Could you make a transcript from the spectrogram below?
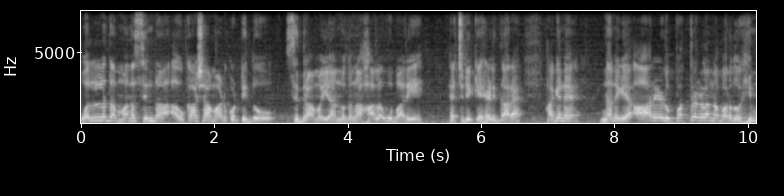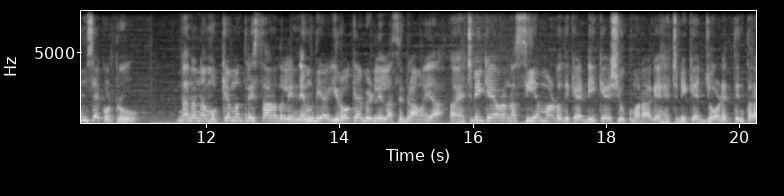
ಒಲ್ಲದ ಮನಸ್ಸಿಂದ ಅವಕಾಶ ಮಾಡಿಕೊಟ್ಟಿದ್ದು ಸಿದ್ದರಾಮಯ್ಯ ಅನ್ನೋದನ್ನ ಹಲವು ಬಾರಿ ಎಚ್ ಡಿ ಕೆ ಹೇಳಿದ್ದಾರೆ. ಹಾಗೆಯೇ ನನಗೆ ಆರೇಳು ಪತ್ರಗಳನ್ನು ಬರೆದು ಹಿಂಸೆ ಕೊಟ್ಟರು ನನ್ನನ್ನು ಮುಖ್ಯಮಂತ್ರಿ ಸ್ಥಾನದಲ್ಲಿ ನೆಮ್ಮದಿಯಾಗಿ ಇರೋಕೆ ಬಿಡಲಿಲ್ಲ ಸಿದ್ದರಾಮಯ್ಯ. ಎಚ್ ಡಿ ಕೆ ಅವರನ್ನು ಸಿ ಎಂ ಮಾಡೋದಕ್ಕೆ ಡಿ ಕೆ ಶಿವಕುಮಾರ್ ಹಾಗೆ ಎಚ್ ಡಿ ಕೆ ಜೋಡೆತ್ತಿನ ಥರ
